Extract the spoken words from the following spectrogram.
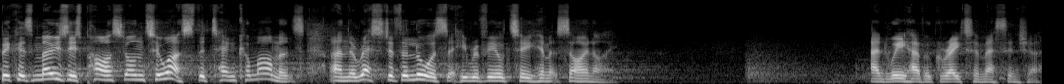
because Moses passed on to us the Ten Commandments and the rest of the laws that he revealed to him at Sinai and we have a greater messenger.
